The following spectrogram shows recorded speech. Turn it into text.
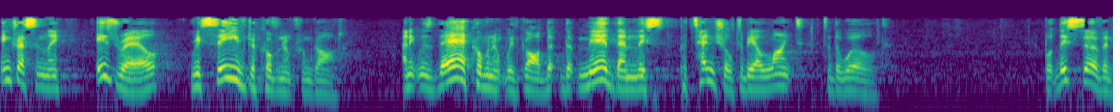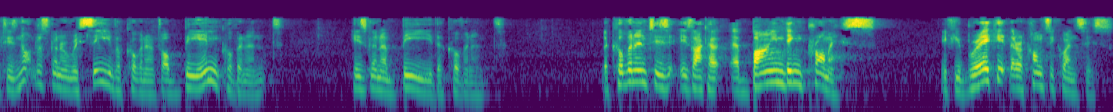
Interestingly, Israel received a covenant from God. And it was their covenant with God that, that made them this potential to be a light to the world. But this servant is not just going to receive a covenant or be in covenant, he's going to be the covenant. The covenant is, is like a, a binding promise. If you break it, there are consequences.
